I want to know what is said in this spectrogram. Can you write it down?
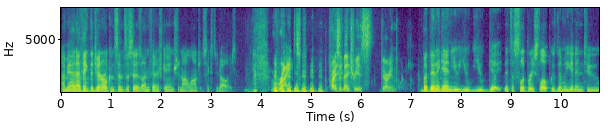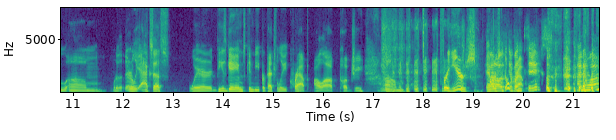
I mean, I, I think the general consensus is unfinished games should not launch at sixty dollars. right. the price of entry is very important. but then again, you you you get it's a slippery slope because then we get into um what is it, early access where these games can be perpetually crap, a la PUBG, um, for years and are Fallout still crap. 76. Anyone?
